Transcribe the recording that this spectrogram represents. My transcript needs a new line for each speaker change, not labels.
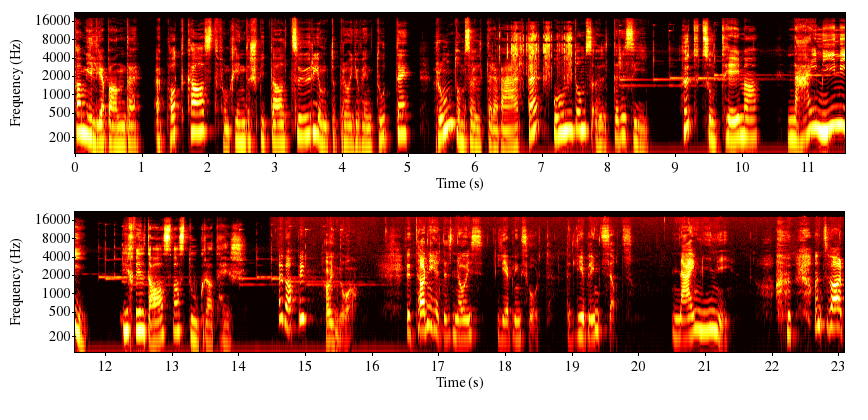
Familienbande, ein Podcast vom Kinderspital Zürich und der Pro Juventute rund ums ältere Werden und ums ältere Sein. Heute zum Thema «Nein, Mini, ich will das, was du gerade hast».
Hi Papi.
Hi Noah.
Der Tani hat ein neues Lieblingswort, der Lieblingssatz. «Nein, Mini». Und zwar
